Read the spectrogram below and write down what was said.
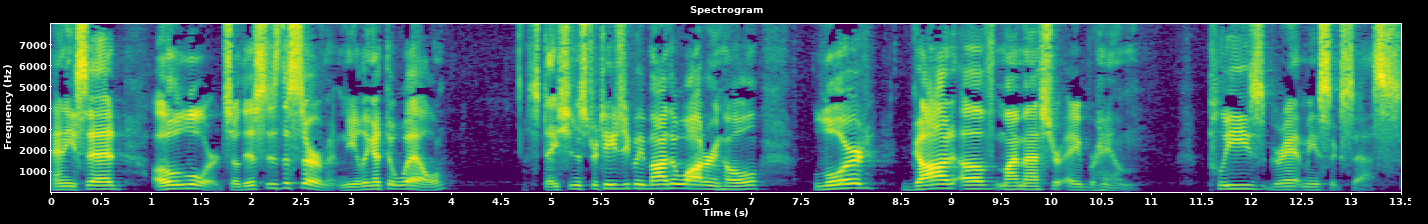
and he said, O Lord. So this is the servant kneeling at the well, stationed strategically by the watering hole. Lord, God of my master Abraham, please grant me success.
